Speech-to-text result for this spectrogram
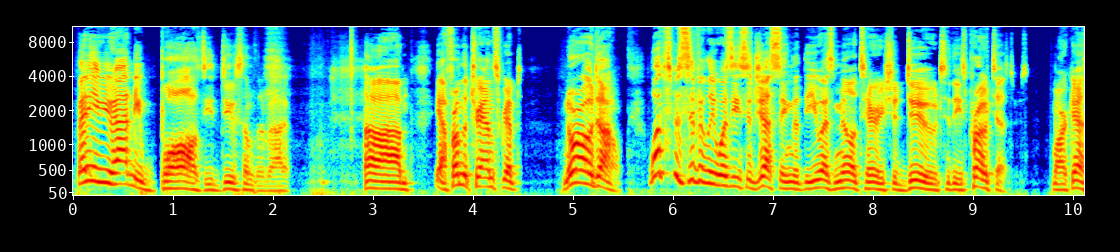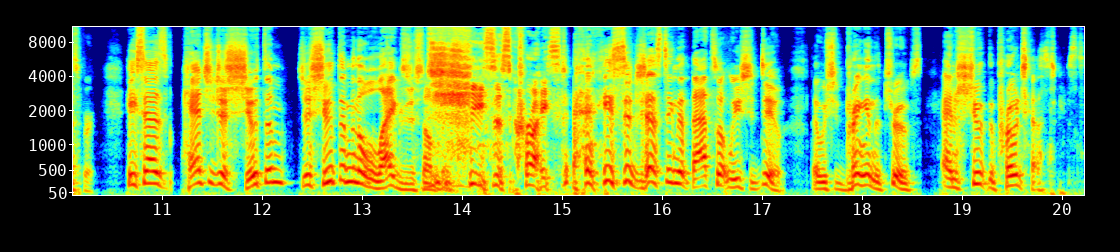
If any of you had any balls, you'd do something about it. Um, yeah, from the transcript, Norah O'Donnell. What specifically was he suggesting that the U.S. military should do to these protesters? Mark Esper. He says, can't you just shoot them? Just shoot them in the legs or something. Jesus Christ. and he's suggesting that that's what we should do, that we should bring in the troops and shoot the protesters.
